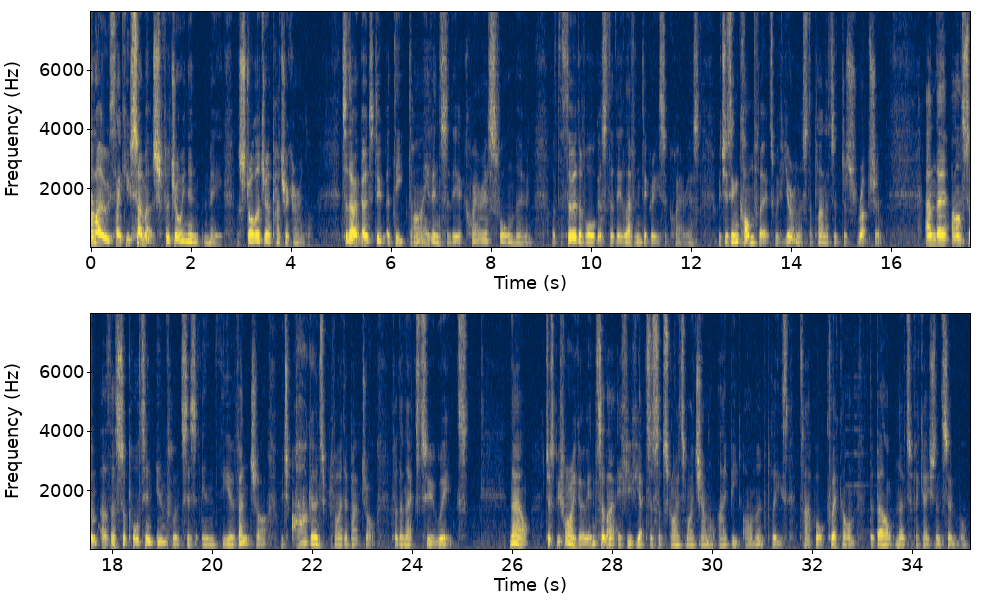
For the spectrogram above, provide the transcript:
Hello, thank you so much for joining me, astrologer Patrick Arundell. Today I'm going to do a deep dive into the Aquarius full moon of the 3rd of August at 11 degrees Aquarius, which is in conflict with Uranus, the planet of disruption. And there are some other supporting influences in the event chart which are going to provide a backdrop for the next two weeks. Now, just before I go into that, if you've yet to subscribe to my channel, I'd be honoured. Please tap or click on the bell notification symbol.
